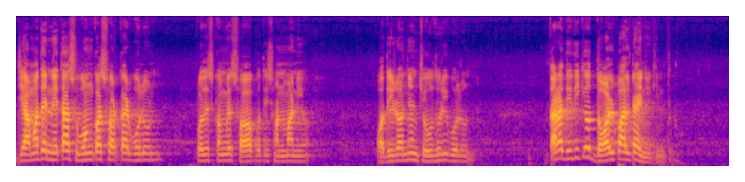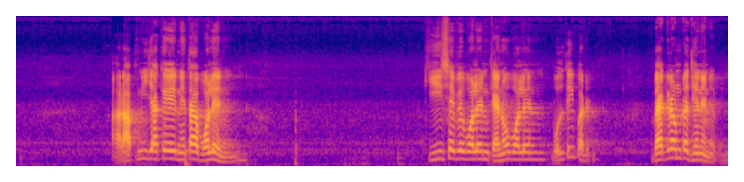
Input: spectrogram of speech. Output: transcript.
যে আমাদের নেতা শুভঙ্কর সরকার বলুন, প্রদেশ কংগ্রেস সভাপতি সম্মানীয়, অধীর রঞ্জন চৌধুরী বলুন, তারা দিদিকেও দল পাল্টায়নি কিন্তু। আর আপনি যাকে নেতা বলেন, কি হিসেবে বলেন, কেন বলেন, বলতেই পারেন। ব্যাকগ্রাউন্ডটা জেনে নেবেন।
